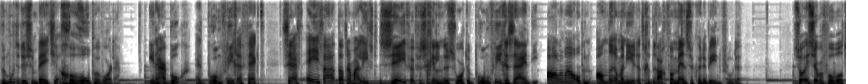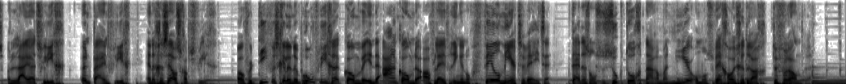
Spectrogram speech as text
We moeten dus een beetje geholpen worden. In haar boek, Het Bromvliegeffect, schrijft Eva dat er maar liefst zeven verschillende soorten bromvliegen zijn die allemaal op een andere manier het gedrag van mensen kunnen beïnvloeden. Zo is er bijvoorbeeld een luihuidsvlieg, een pijnvlieg en een gezelschapsvlieg. Over die verschillende bromvliegen komen we in de aankomende afleveringen nog veel meer te weten. Tijdens onze zoektocht naar een manier om ons weggooigedrag te veranderen.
